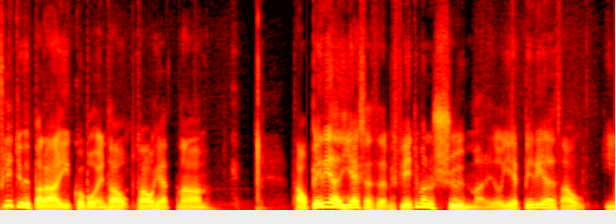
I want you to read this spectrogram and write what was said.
flytjum við bara í Kóbóin þá, þá hérna þá byrjaði ég við flytjum hann um sumarið og ég byrjaði þá í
